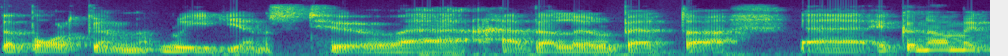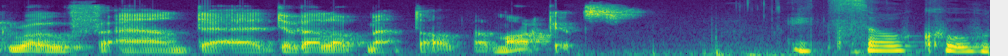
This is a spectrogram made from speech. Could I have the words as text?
the Balkan regions to have a little bit uh, uh, economic growth and uh, development of markets. It's so cool.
